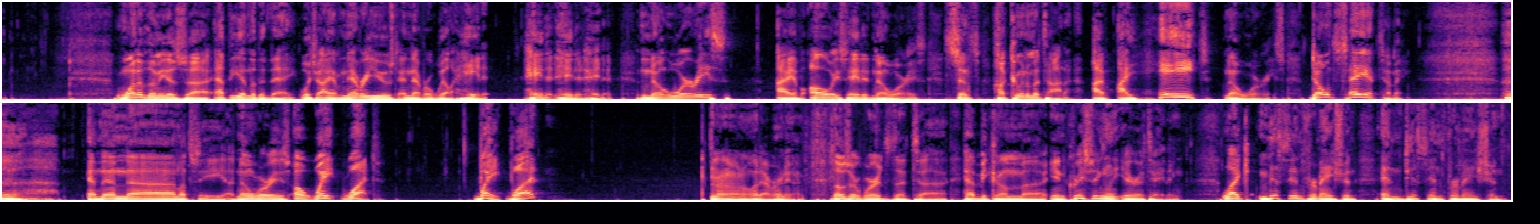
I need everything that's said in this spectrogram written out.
One of them is uh, at the end of the day, which I have never used and never will. Hate it. Hate it, hate it, hate it. No worries. I have always hated no worries. Since Hakuna Matata, I, I hate no worries. Don't say it to me. and then, uh, let's see, uh, no worries. Oh, wait, what? Wait, what? No, no, no, whatever. Anyway, those are words that uh, have become uh, increasingly irritating, like misinformation and disinformation.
